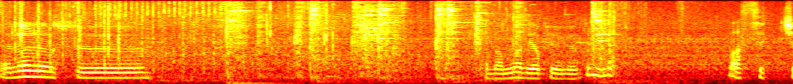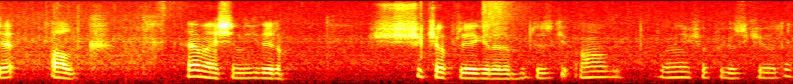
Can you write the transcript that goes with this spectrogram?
Helal olsun. Adamlar yapıyor gördün mü? Basitçe aldık. Hemen şimdi gidelim. Şu köprüye gelelim. Düzgün. Aa bu niye köprü gözüküyor öyle?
